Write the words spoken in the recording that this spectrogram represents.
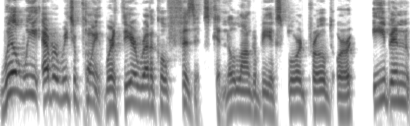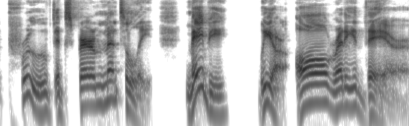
Will we ever reach a point where theoretical physics can no longer be explored, probed, or even proved experimentally? Maybe we are already there.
